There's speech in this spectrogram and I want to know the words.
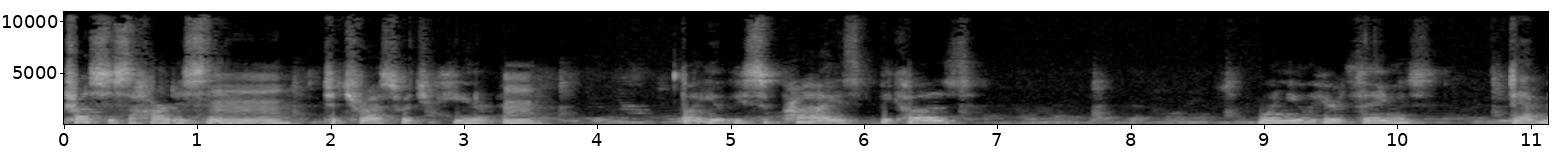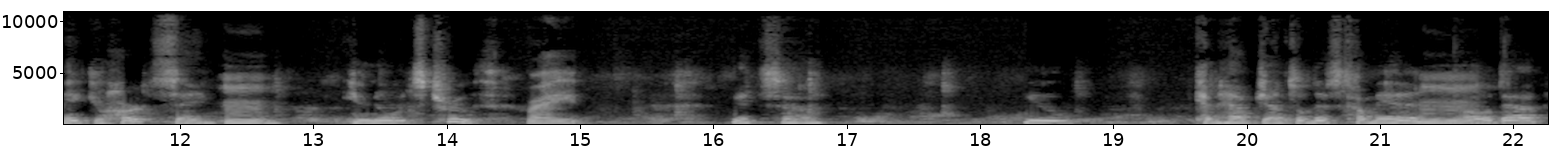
Trust is the hardest thing mm. to trust what you hear. Mm. But you'll be surprised because when you hear things that make your heart sing, you know it's truth. Right. It's um, you can have gentleness come in and all of that.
